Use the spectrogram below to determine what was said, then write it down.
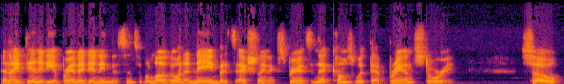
an identity, a brand identity in the sense of a logo and a name, but it's actually an experience, and that comes with that brand story. So,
